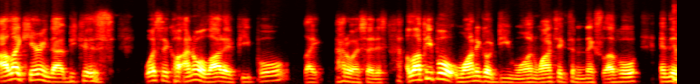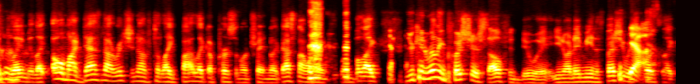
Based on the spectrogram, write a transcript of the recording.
I like hearing that because what's it called? I know a lot of people like how do I say this? A lot of people want to go D1, want to take it to the next level, and they mm-hmm. blame it like, oh, my dad's not rich enough to like buy like a personal trainer. Like that's not what I'm doing. But like you can really push yourself and do it. You know what I mean? Especially with yeah. sports like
